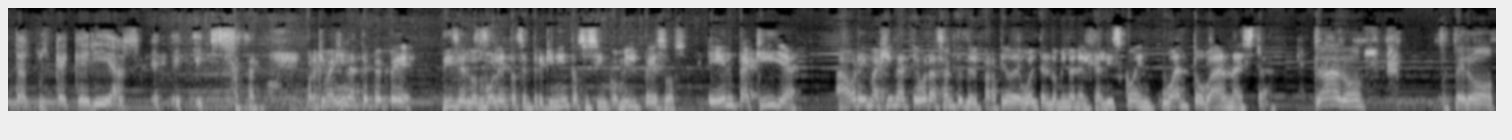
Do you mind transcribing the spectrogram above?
Entonces, pues, ¿qué querías? Porque imagínate, Pepe, dice los boletos entre 500 y 5 mil pesos en taquilla. Ahora imagínate horas antes del partido de vuelta el domingo en el Jalisco, ¿en cuánto van a estar? Claro, pero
